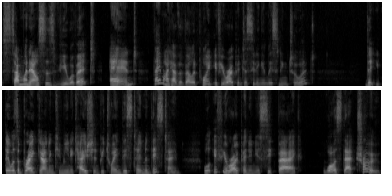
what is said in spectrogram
someone else's view of it and they might have a valid point if you're open to sitting and listening to it. That there was a breakdown in communication between this team and this team. Well, if you're open and you sit back, was that true?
